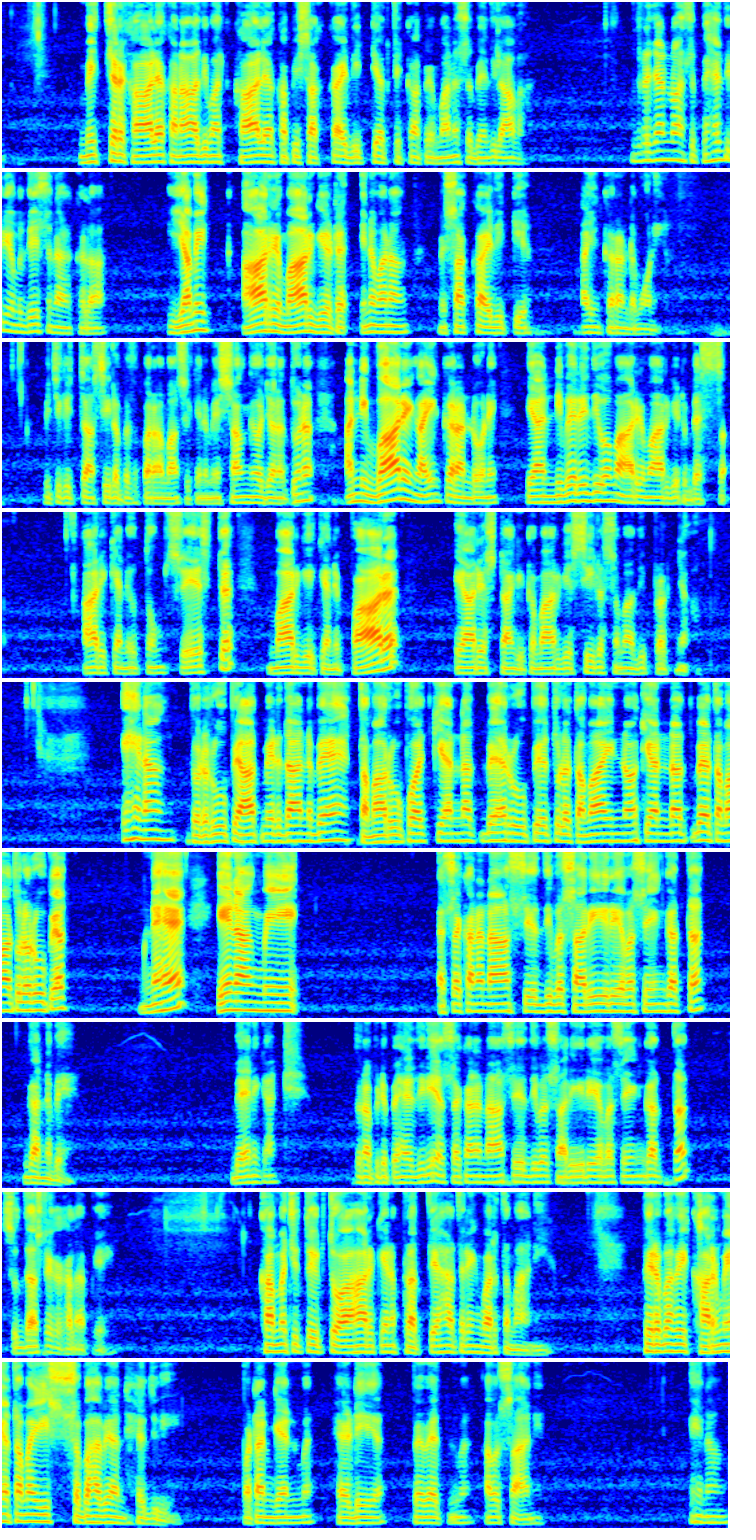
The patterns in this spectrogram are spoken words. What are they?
මෙච්චර කාලයක් අනාදිමත් කාලයක් අපි සක්කාය දිට්ඨියත් එක්ක අපේ මනස බැඳිලා ආවා. බුදුරජාන් වහන්සේ පැහැදිලිවම දේශනා කළා යමෙක් ආර්ය මාර්ගයට එනවනම් මේ සක්කාය දිට්ඨිය අයින් කරන්න ඕනේ. විචිකිච්ඡා සීලපත පරාමාස කියන මේ සංයෝජන තුන අනිවාර්යෙන් අයින් කරන්න ඕනේ. එයා නිවැරදිවම ආර්ය මාර්ගයට බැස්සා. ආර්ය කියන්නේ උතුම් ශ්‍රේෂ්ඨ මාර්ගය කියන්නේ පාර. ඒ ආර්ය අෂ්ටාංගික මාර්ගයේ සීල සමාධි ප්‍රඥා. එහෙනම් තොර රූපය ආත්මයට දාන්න බෑ. තමා රූපවත් කියන්නත් බෑ. රූපය තුල තමා ඉන්නවා කියන්නත් බෑ. තමා තුල රූපයක් නැහැ. එහෙනම් මේ ඇස කන නාසය දිව ශරීරය වශයෙන් ගත්තත් ගන්න බෑ. බෑනේ ගන්න. ඒතර අපිට පැහැදිලි ඇස කන නාසය දිව ශරීරය වශයෙන් ගත්තත් සුද්දාෂ්ටක කලාපයයි. කම්මචිත්ත යුක්ත ආහාර කියන ප්‍රත්‍ය හතරෙන් වර්තමානී. පෙර භවයේ කර්මය තමයි ස්වභාවයන් හැදුවේ. පටන් ගැනීම, හැඩය, පැවැත්ම, අවසානය. එහෙනම්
